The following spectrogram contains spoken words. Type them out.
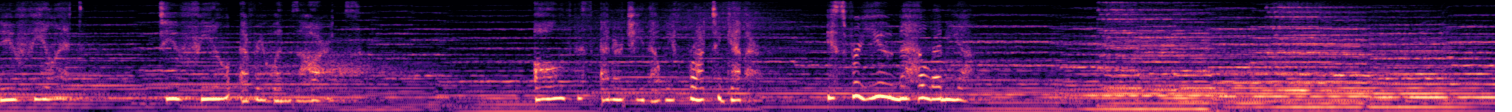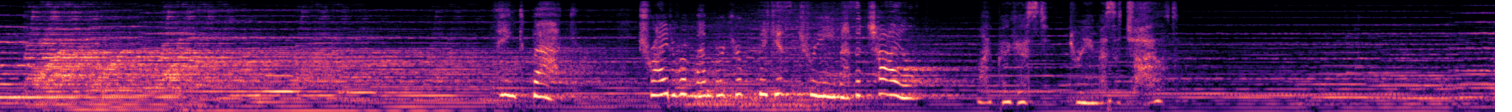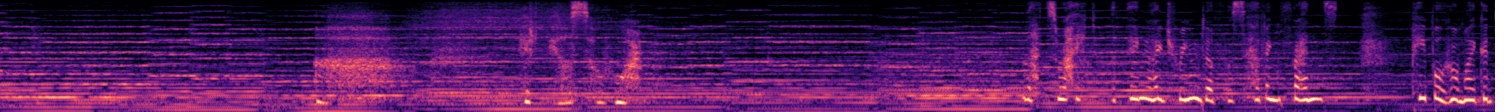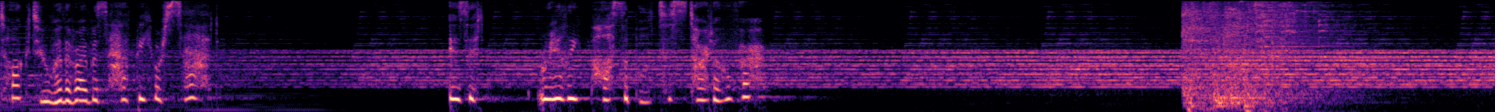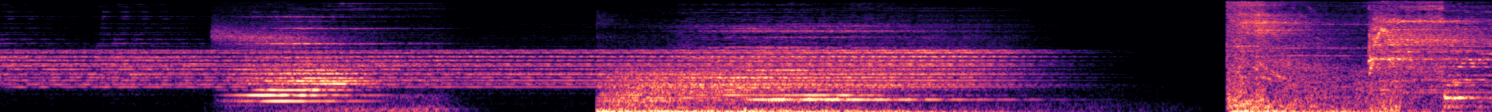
Do you feel it? Do you feel everyone's hearts? All of this energy that we've brought together is for you, Nehelenia. Think back. Try to remember your biggest dream as a child. My biggest dream as a child. Feels so warm. That's right. The thing I dreamed of was having friends. People whom I could talk to whether I was happy or sad. Is it really possible to start over? Thank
